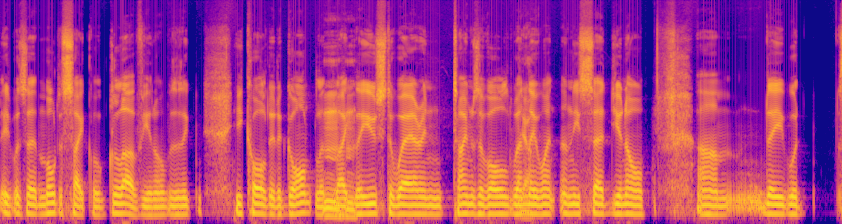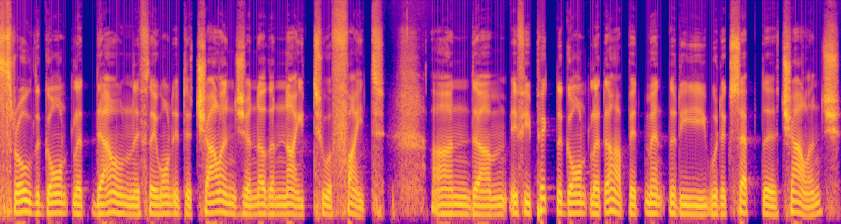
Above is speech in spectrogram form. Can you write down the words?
it was a motorcycle glove, you know. a- he called it a gauntlet, like they used to wear in times of old when Yeah. they went. And he said, you know, um, they would throw the gauntlet down if they wanted to challenge another knight to a fight. And um, if he picked the gauntlet up, it meant that he would accept the challenge.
